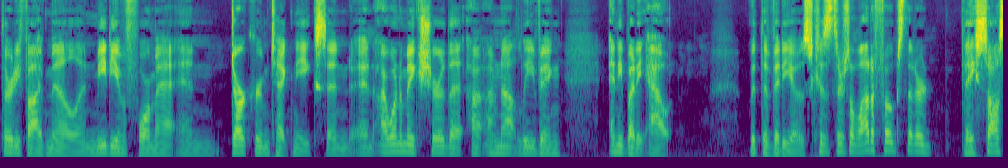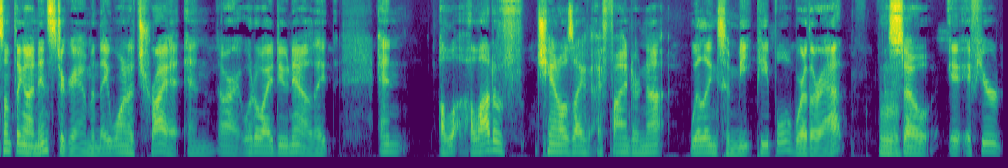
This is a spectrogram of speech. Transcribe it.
35 mil and medium format and darkroom techniques, and and I want to make sure that I'm not leaving anybody out with the videos because there's a lot of folks that are they saw something on Instagram and they want to try it, and all right, what do I do now? They and a, a lot of channels I, I find are not willing to meet people where they're at. Hmm. So if you're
